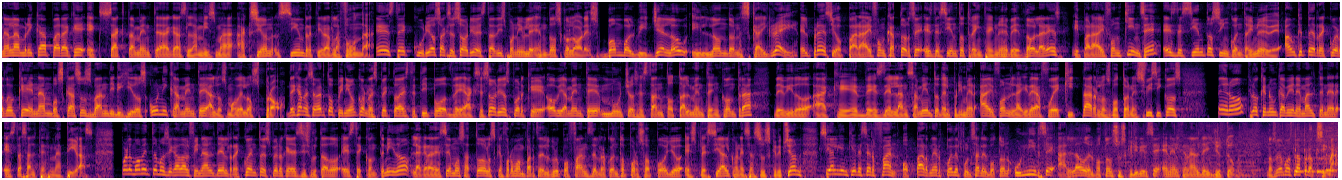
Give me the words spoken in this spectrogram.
para que exactamente hagas la misma acción sin retirar la funda. Este curioso accesorio está disponible en dos colores, Bumblebee Yellow y London Sky Gray. El precio para iPhone 14 es de 139 dólares y para iPhone 15 es de 159, aunque te recuerdo que en ambos casos van dirigidos únicamente a los modelos Pro. Déjame saber tu opinión con respecto a este tipo de accesorios porque obviamente muchos están totalmente en contra debido a que desde el lanzamiento del primer iPhone la idea quitar los botones físicos, pero creo que nunca viene mal tener estas alternativas. Por el momento hemos llegado al final del recuento, espero que hayas disfrutado este contenido. Le agradecemos a todos los que forman parte del grupo fans del recuento por su apoyo especial con esa suscripción. Si alguien quiere ser fan o partner, puede pulsar el botón unirse al lado del botón suscribirse en el canal de YouTube. Nos vemos la próxima.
